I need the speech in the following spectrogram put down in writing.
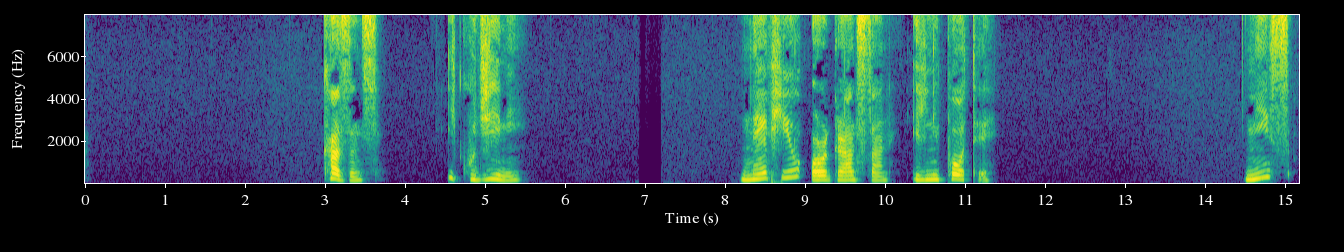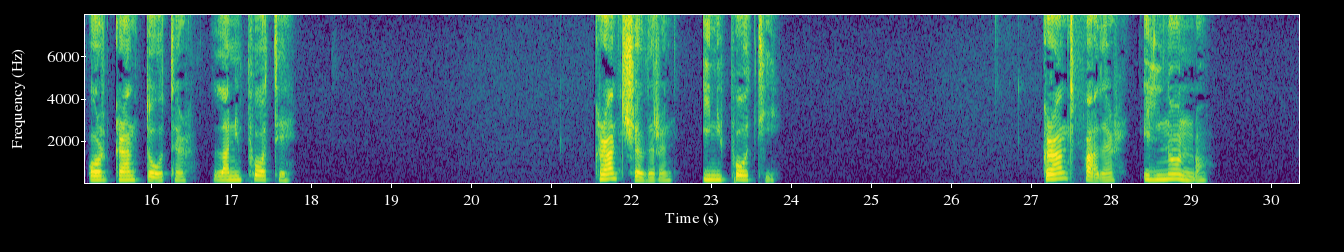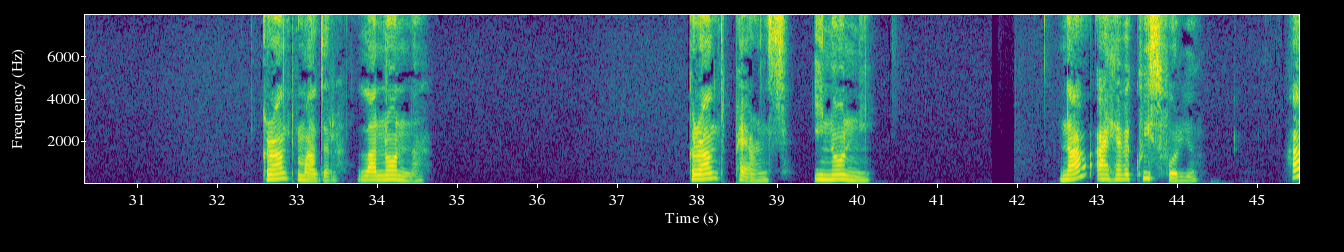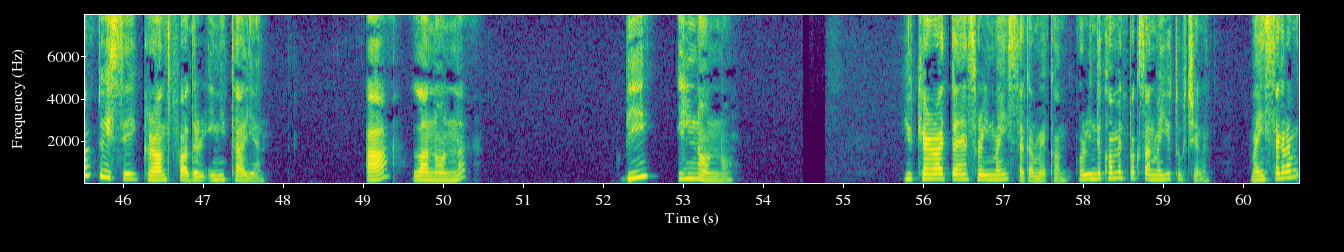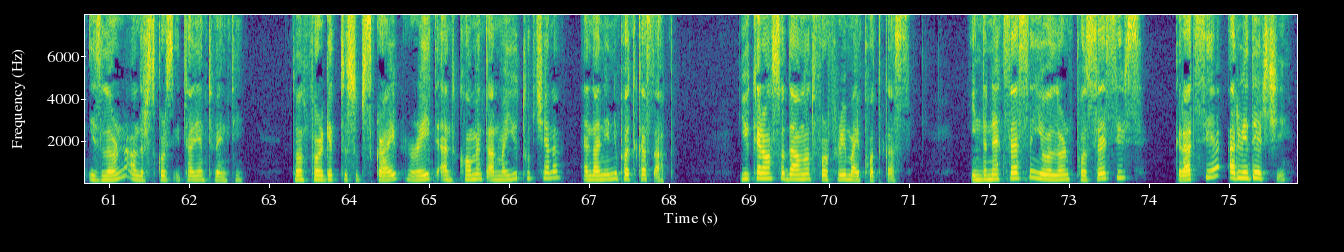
Cousins, i cugini. Nephew or grandson, il nipote. Niece or granddaughter, la nipote. Grandchildren, i nipoti. Grandfather, il nonno. Grandmother, la nonna. Grandparents, i nonni. Now I have a quiz for you. How do we say grandfather in Italian? A. La nonna. B. Il nonno. You can write the answer in my Instagram account or in the comment box on my YouTube channel. My Instagram is learn underscores Italian 20. Don't forget to subscribe, rate, and comment on my YouTube channel and on any podcast app. You can also download for free my podcast. In the next lesson, you will learn possessives. Grazie, arrivederci.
